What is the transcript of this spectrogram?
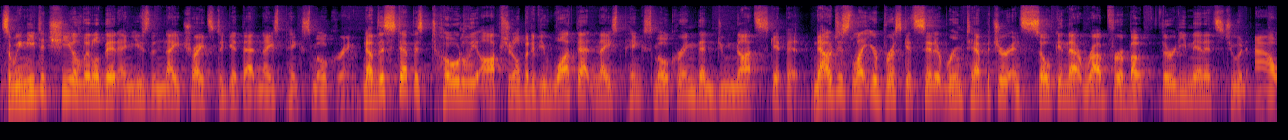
So we need to cheat a little bit and use the nitrites to get that nice pink smoke ring. Now this step is totally optional, but if you want that nice pink smoke ring, then do not skip it. Now just let your brisket sit at room temperature and soak in that rub for about 30 minutes to an hour.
